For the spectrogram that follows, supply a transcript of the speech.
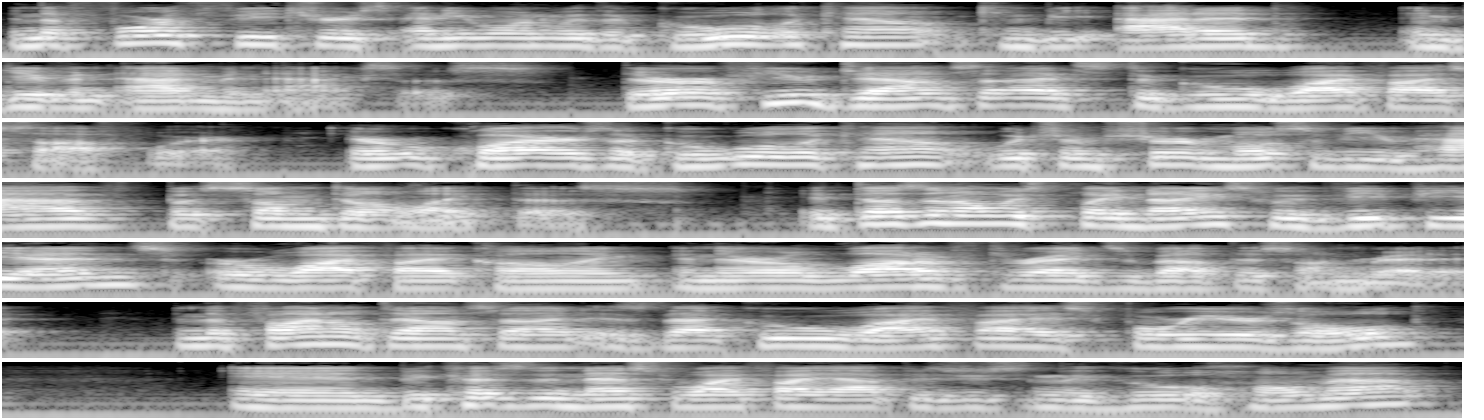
And the fourth feature is anyone with a Google account can be added and given admin access. There are a few downsides to Google Wi-Fi software. It requires a Google account, which I'm sure most of you have, but some don't like this. It doesn't always play nice with VPNs or Wi-Fi calling, and there are a lot of threads about this on Reddit. And the final downside is that Google Wi-Fi is four years old, and because the Nest Wi-Fi app is using the Google Home app,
